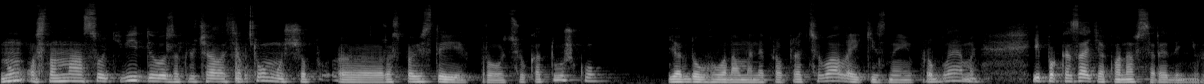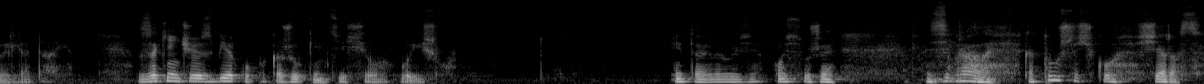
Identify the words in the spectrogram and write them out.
Ну, основна суть відео заключалася в тому, щоб розповісти про цю катушку, як довго вона в мене пропрацювала, які з нею проблеми, і показати, як вона всередині виглядає. Закінчую збірку, покажу в кінці, що вийшло. І так, друзі, ось уже зібрали катушечку. Ще раз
